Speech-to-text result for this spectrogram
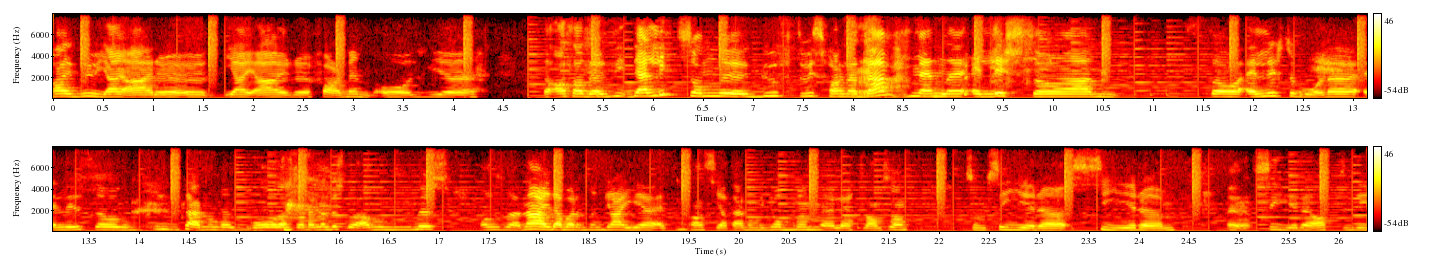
Hei, du, jeg er, eh, jeg er eh, faren din, og eh, det, altså, det, det er litt sånn goofed hvis faren er dau, men ellers så så ellers så går det Ellers så klarer man å gå, og da står det Men det står anonymus. Og så, nei, det er bare en sånn greie. Enten kan si at det er noe med jobben, eller et eller annet sånt. Som sier Sier Sier at de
